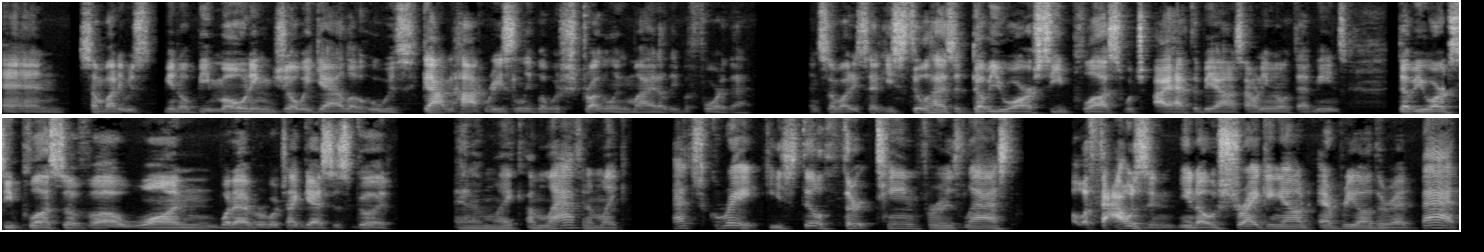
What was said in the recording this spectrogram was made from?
And somebody was, you know, bemoaning Joey Gallo, who was gotten hot recently but was struggling mightily before that. And somebody said he still has a WRC plus, which I have to be honest, I don't even know what that means. WRC plus of uh, one whatever, which I guess is good. And I'm like, I'm laughing. I'm like, that's great. He's still 13 for his last oh, a thousand, you know, striking out every other at bat.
